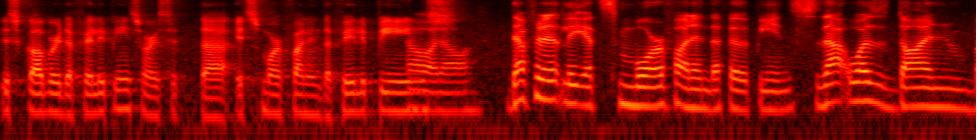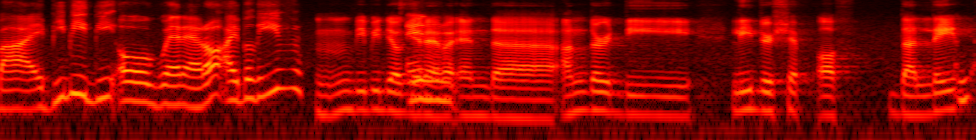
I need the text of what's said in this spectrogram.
Discover the Philippines or is it uh, it's more fun in the Philippines? Oh no. Definitely it's more fun in the Philippines. That was done by BBDO Guerrero, I believe. Mm, BBDO Guerrero and uh, under the leadership of the late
